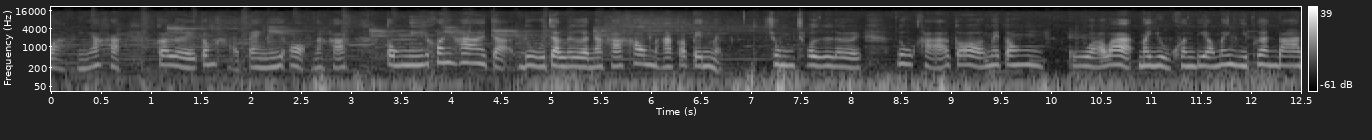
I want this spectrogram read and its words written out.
ว่าๆอย่างเงี้ยค่ะ ก็เลยต้องขายแปลงนี้ออกนะคะ ตรงนี้ค่อนข้างจะดูเจริญนะคะ เข้ามาก็เป็นแบบชุมชนเลย ลูกค้าก็ไม่ต้องกลัวว่ามาอยู่คนเดียวไม่มีเพื่อนบ้าน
